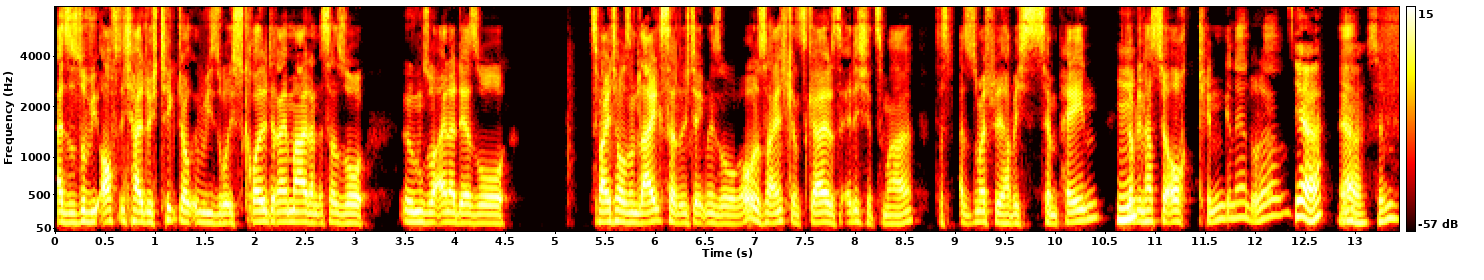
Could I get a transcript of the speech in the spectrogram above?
also so wie oft ich halt durch TikTok irgendwie so, ich scroll dreimal, dann ist da so irgend so einer, der so 2000 Likes hat und ich denke mir so, oh, das ist eigentlich ganz geil, das adde ich jetzt mal. Das, also zum Beispiel habe ich Sam Payne, ich Hm. glaube, den hast du ja auch kennengelernt, oder? Ja, Ja. ja, Sim.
